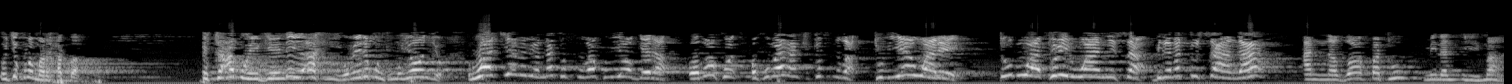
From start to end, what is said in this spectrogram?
ojja kuba marhaba etaabu egende ya ahi obeere muntu muyonjo. Lwaki ebyo byonna tufuba kubyogera? Oba okubeera nti tufuba tubyewale tubirwanyisa bireme tusanga annazafatu min al iman.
